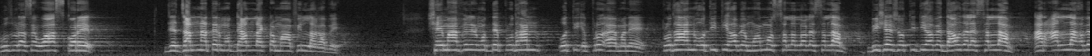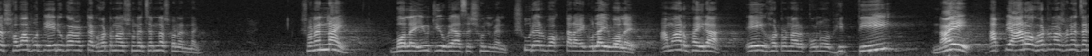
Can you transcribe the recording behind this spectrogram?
হুজুর আছে ওয়াজ করে যে জান্নাতের মধ্যে আল্লাহ একটা মাহফিল লাগাবে। সেই মাহফিলের মধ্যে প্রধান অতি মানে প্রধান অতিথি হবে মোহাম্মদ সাল্লা সাল্লাম, বিশেষ অতিথি হবে দাউদ আলাহ সাল্লাম আর আল্লাহ হবে সভাপতি, এরকম একটা ঘটনা শুনেছেন না, শোনেন নাই? শোনেন নাই? বলে, ইউটিউবে আছে, শুনবেন। সুরের বক্তারা এগুলাই বলে, আমার ভাইরা, এই ঘটনার কোনো ভিত্তি নাই। আপনি আরও ঘটনা শুনেছেন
